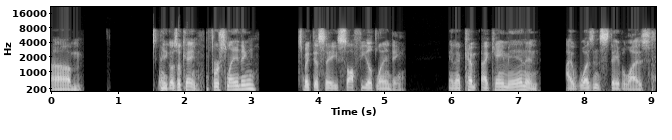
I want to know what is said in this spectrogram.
Um, and he goes, okay, first landing, let's make this a soft field landing. And I, came, I came in and I wasn't stabilized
